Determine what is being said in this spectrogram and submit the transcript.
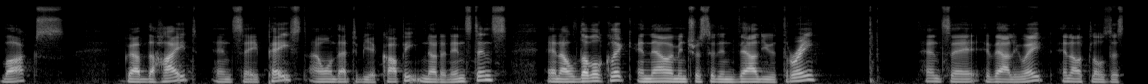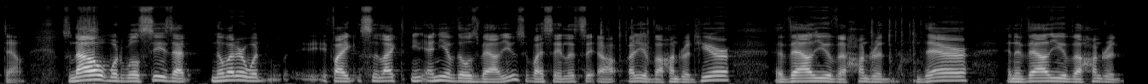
box grab the height and say paste. I want that to be a copy not an instance. And I'll double click and now I'm interested in value 3 and say evaluate and I'll close this down so now what we'll see is that no matter what if I select any of those values if I say let's say a value of 100 here a value of 100 there and a value of 100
